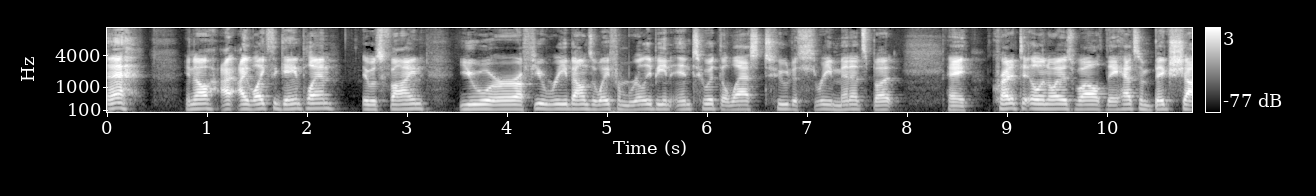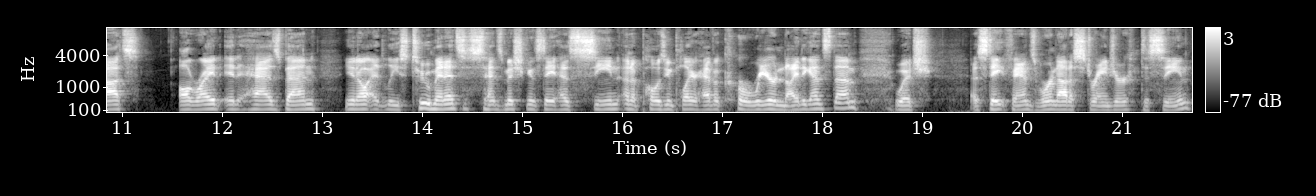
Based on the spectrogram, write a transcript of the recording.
eh. You know, I, I like the game plan. It was fine. You were a few rebounds away from really being into it the last two to three minutes, but hey, credit to Illinois as well. They had some big shots. All right, it has been, you know, at least two minutes since Michigan State has seen an opposing player have a career night against them, which, as State fans, we're not a stranger to seeing.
